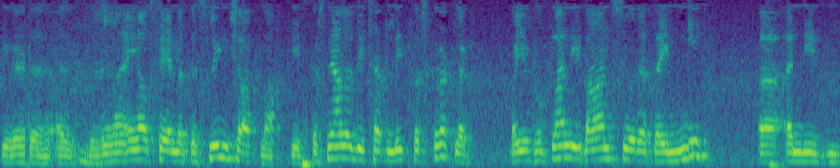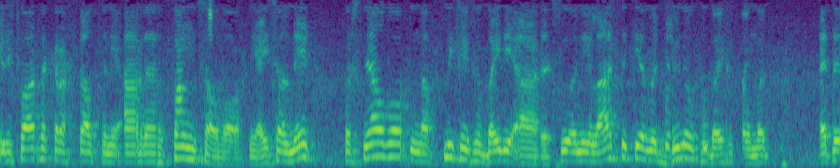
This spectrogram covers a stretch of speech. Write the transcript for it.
jy weet in Engels sê met 'n slingshot maak. Jy versnel die satelliet verskriklik, maar jy beplan die baan sodat hy nie uh in die die swaartekragveld van die aarde gevang sal word nie. Hy sal net versnel word en dan vlieg hy verby die aarde. So in die laaste keer wat Juno verbygekom het, het hy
